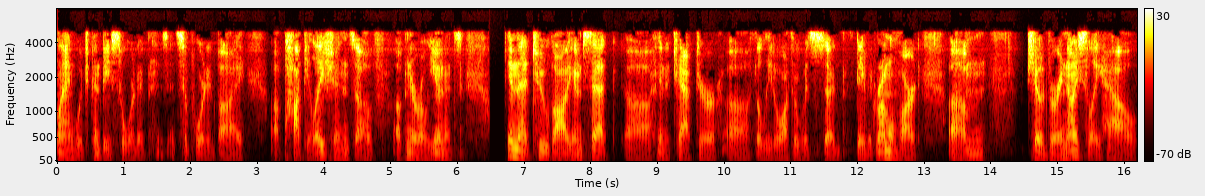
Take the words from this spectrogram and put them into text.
language can be sorted, supported by uh, populations of, of neural units. In that two volume set, uh, in a chapter, uh, the lead author was uh, David Rumelhart, um, showed very nicely how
